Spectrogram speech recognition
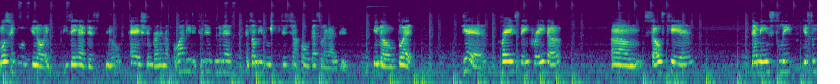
Most people, you know, if they have this, you know, passion burning up, oh, I need to do this and do that. And some people just jump, oh, that's what I got to do. You know, but yeah, pray, stay prayed up. Um, self care. That means sleep. Get some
